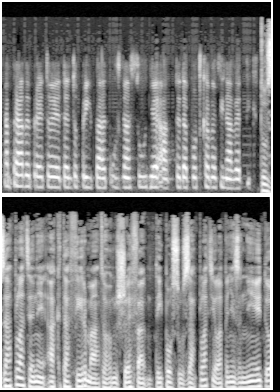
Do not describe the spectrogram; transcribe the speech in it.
A práve preto je tento prípad už na súde a teda počkáme si na verdikt. To zaplatenie, ak tá firma toho šéfa typosu zaplatila peniaze, nie je to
